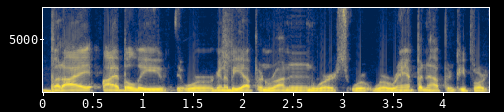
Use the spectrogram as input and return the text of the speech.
But I, I believe that we're going to be up and running, and we're we're, we're ramping up, and people are.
